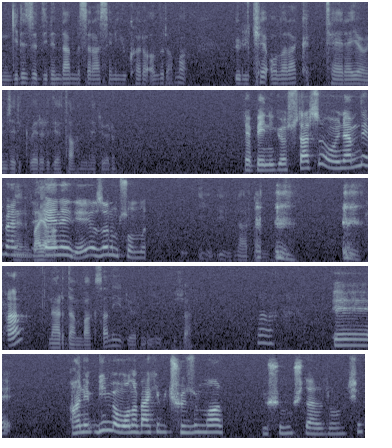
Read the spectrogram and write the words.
İngilizce dilinden mesela seni yukarı alır ama ülke olarak TR'ye öncelik verir diye tahmin ediyorum. ya beni göstersen o önemli. Ben Yani bayağı- EN diye yazarım sonuna. İyi iyi nereden baksan. Ha? nereden baksan iyi diyorum. iyi güzel. Ee, hani bilmiyorum ona belki bir çözüm var. Düşünmüşlerdir onun için.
